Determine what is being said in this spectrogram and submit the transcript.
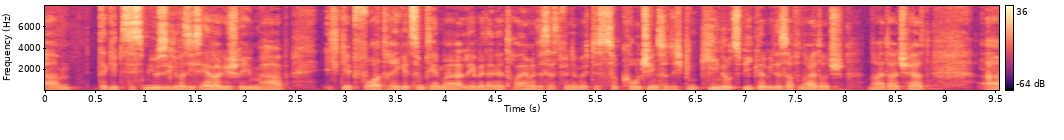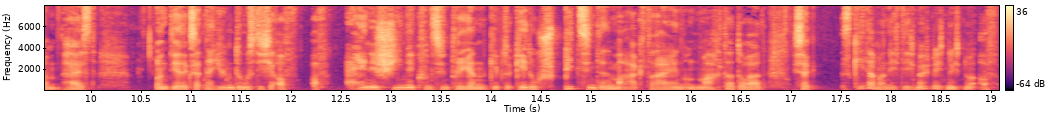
Ähm, da gibt es das Musical, was ich selber geschrieben habe. Ich gebe Vorträge zum Thema Lebe deine Träume. Das heißt, wenn du möchtest, so Coachings oder ich bin Keynote-Speaker, wie das auf Neudeutsch, Neudeutsch hört, ähm, heißt. Und der hat gesagt, na Jürgen, du musst dich auf, auf eine Schiene konzentrieren. Geh, geh doch spitz in den Markt rein und mach da dort. Ich sage, es geht aber nicht. Ich möchte mich nicht nur auf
